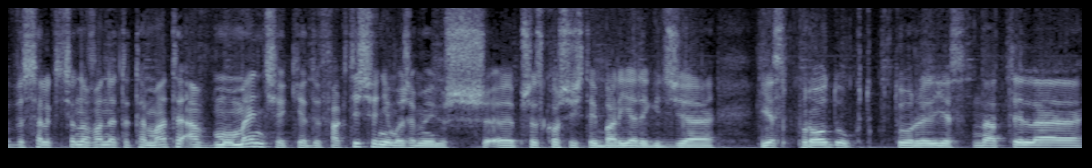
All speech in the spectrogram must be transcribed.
wyselekcjonowane te tematy, a w momencie, kiedy faktycznie nie możemy już e, przeskoczyć tej bariery, gdzie jest produkt, który jest na tyle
